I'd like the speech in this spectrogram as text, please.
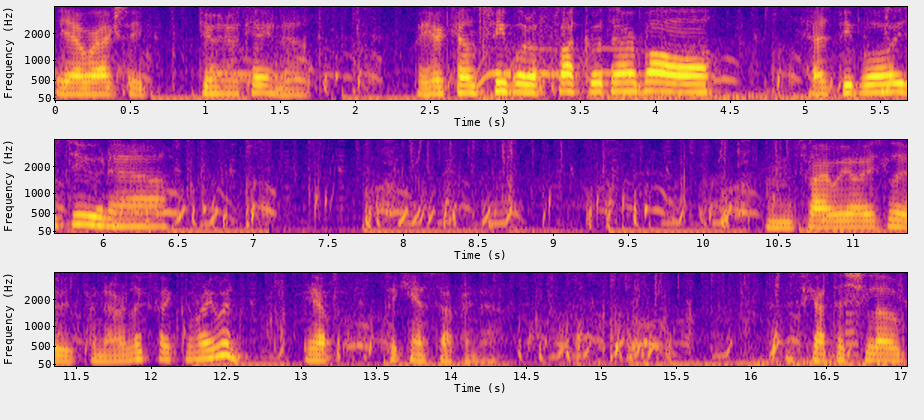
Yeah, we're actually doing okay now. But here comes people to fuck with our ball. As people always do now. And that's why we always lose, but now it looks like we might win. Yep, they can't stop it now. It's got the slope.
